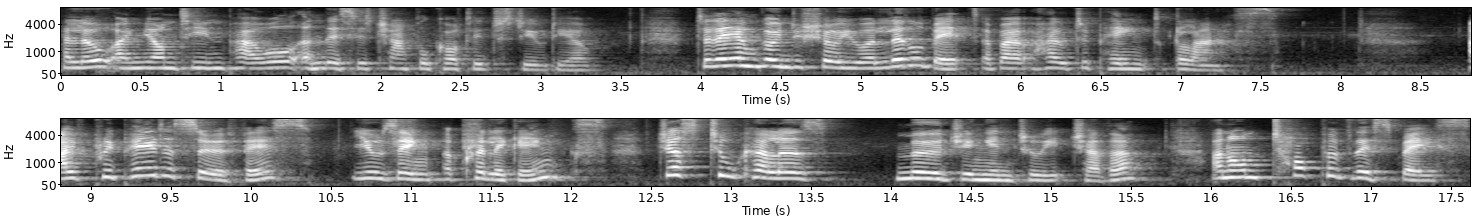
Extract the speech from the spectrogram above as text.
Hello, I'm Jantien Powell and this is Chapel Cottage Studio. Today I'm going to show you a little bit about how to paint glass. I've prepared a surface using acrylic inks, just two colours merging into each other and on top of this base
